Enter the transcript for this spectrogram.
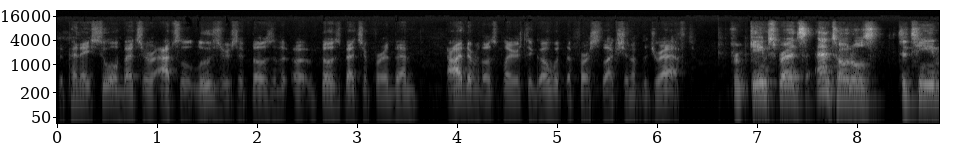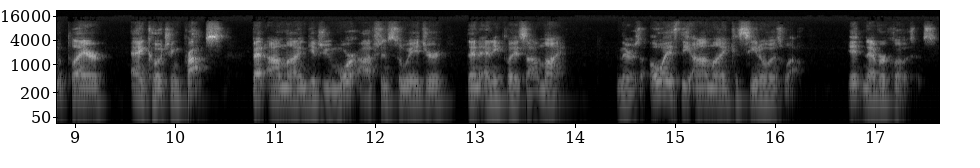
the Penei Sewell bets, are absolute losers. If those are the, uh, those bets are for them, either of those players to go with the first selection of the draft. From game spreads and totals to team, player, and coaching props, Bet Online gives you more options to wager than any place online. And there's always the online casino as well. It never closes.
